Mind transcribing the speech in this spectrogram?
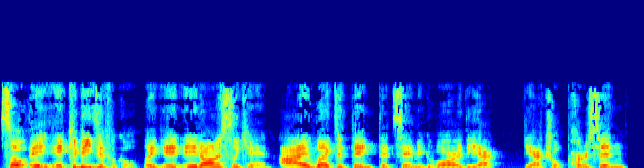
so it, it can be difficult. Like it, it honestly can. I like to think that Sammy Guevara, the act, the actual person,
